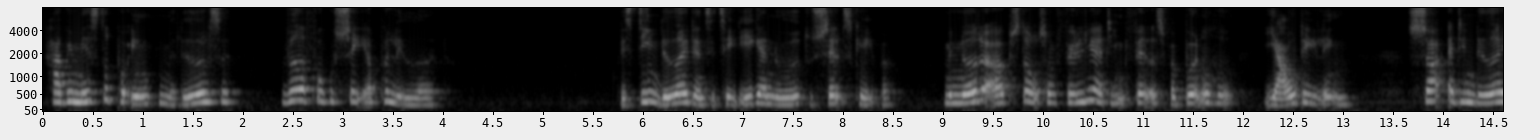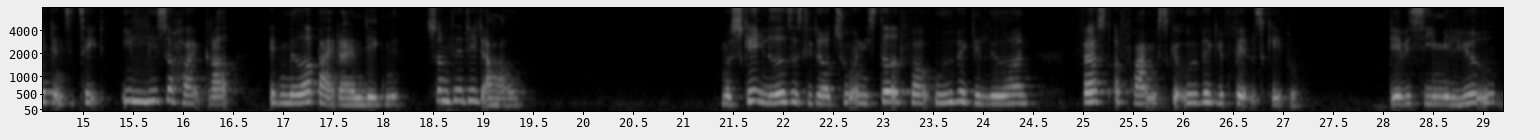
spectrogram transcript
Har vi mistet pointen med ledelse ved at fokusere på lederen? Hvis din lederidentitet ikke er noget, du selv skaber, men noget, der opstår som følge af din fælles forbundethed i afdelingen, så er din lederidentitet i lige så høj grad et medarbejderanlæggende som det er dit eget. Måske ledelseslitteraturen i stedet for at udvikle lederen, først og fremmest skal udvikle fællesskabet. Det vil sige miljøet,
